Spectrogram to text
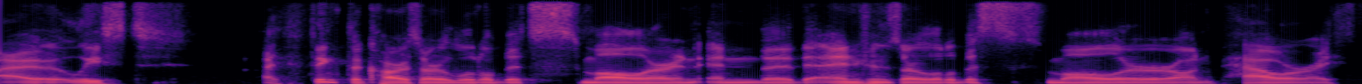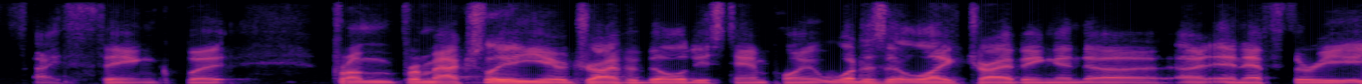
I, at least I think the cars are a little bit smaller and, and the, the engines are a little bit smaller on power, I I think. But from from actually you know drivability standpoint, what is it like driving in uh, an F three, a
